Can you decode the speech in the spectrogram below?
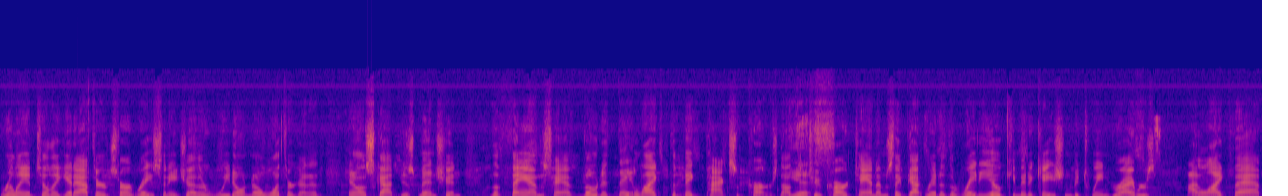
really, until they get out there and start racing each other, we don't know what they're going to. You know, Scott just mentioned the fans have voted they like the big packs of cars, not yes. the two car tandems. They've got rid of the radio communication between drivers. I like that.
